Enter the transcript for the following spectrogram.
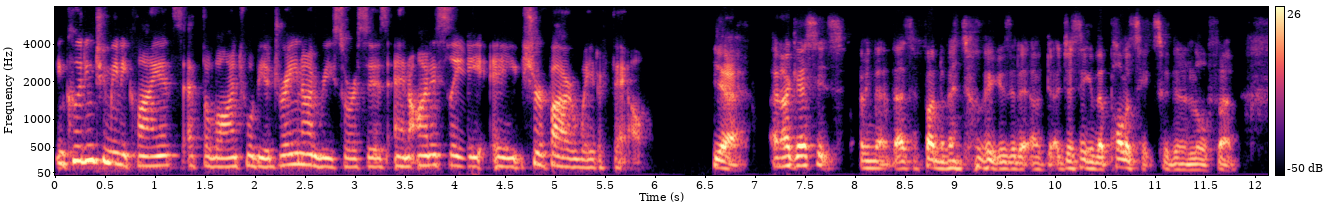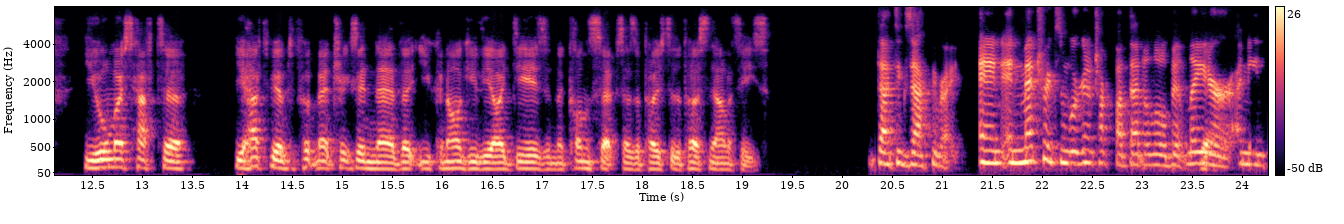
Including too many clients at the launch will be a drain on resources and honestly a surefire way to fail. Yeah. And I guess it's, I mean, that, that's a fundamental thing, isn't it? I'm just thinking of the politics within a law firm. You almost have to you have to be able to put metrics in there that you can argue the ideas and the concepts as opposed to the personalities. That's exactly right. And and metrics, and we're going to talk about that a little bit later. Yeah. I mean,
